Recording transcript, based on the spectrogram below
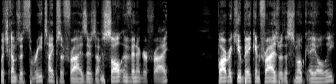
which comes with three types of fries. There's a salt and vinegar fry, barbecue bacon fries with a smoked aioli,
